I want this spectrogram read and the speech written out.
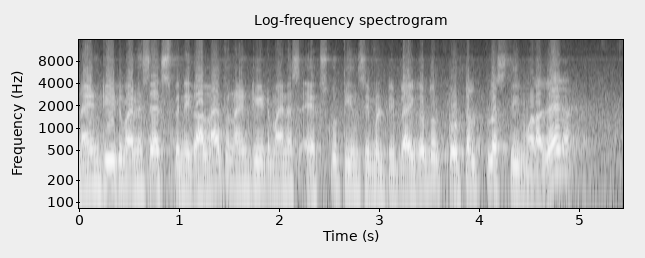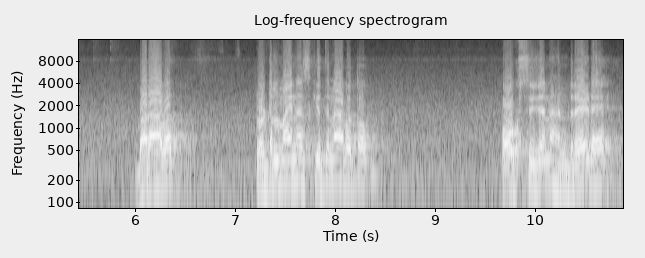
98 एट माइनस एक्स पे निकालना है तो 98 एट माइनस एक्स को तीन से मल्टीप्लाई कर दो टोटल प्लस तीन बढ़ा जाएगा। बराबर। टोटल माइनस कितना है बताओ? ऑक्सीजन 100 है।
